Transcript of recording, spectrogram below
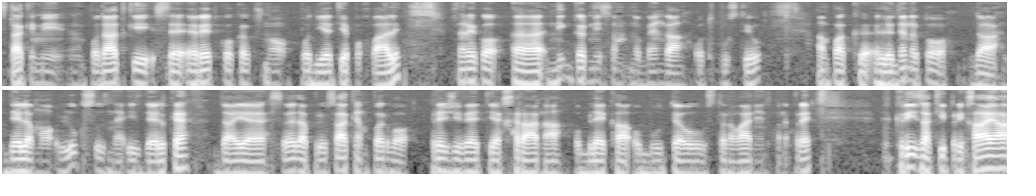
S takimi podatki se redko kakšno podjetje pohvali. Uh, sem rekel, uh, nikdar nisem nobenega odpustil, ampak glede na to, da delamo luksuzne izdelke, da je seveda pri vsakem prvo preživetje, hrana, obleka, obutev, stanovanje in tako naprej. Kriza, ki prihaja,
